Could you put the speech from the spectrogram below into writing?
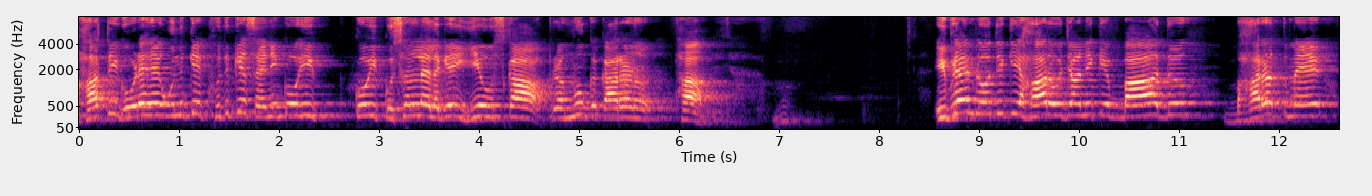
हाथी घोड़े हैं, उनके खुद के सैनिकों ही कोई कुचलने लगे, ये उसका प्रमुख कारण था। इब्राहिम लोदी की हार हो जाने के बाद भारत में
